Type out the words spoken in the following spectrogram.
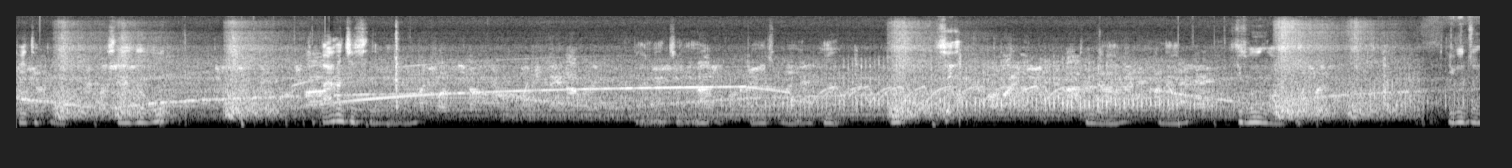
데이터 끄고. 지나가고 빨간 차. 네. 거예요. 이건 좀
